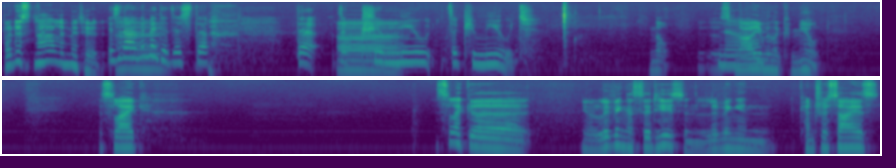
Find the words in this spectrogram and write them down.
but it's not limited It's not Uh, limited. It's the the the uh, commute. The commute. No, it's not even the commute. It's like it's like uh you know living in cities and living in countrysides.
